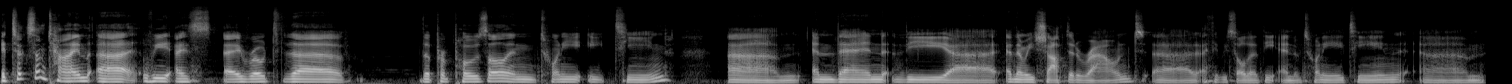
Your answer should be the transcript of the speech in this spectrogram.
It took some time. Uh, we I wrote the the proposal in 2018, um, and then the uh, and then we shopped it around. Uh, I think we sold it at the end of 2018, um,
